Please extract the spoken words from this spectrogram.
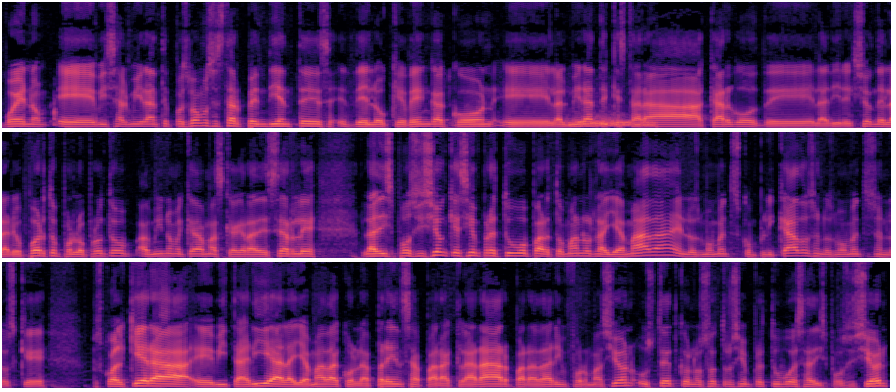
Bueno, eh, vicealmirante, pues vamos a estar pendientes de lo que venga con eh, el almirante que estará a cargo de la dirección del aeropuerto. Por lo pronto, a mí no me queda más que agradecerle la disposición que siempre tuvo para tomarnos la llamada en los momentos complicados, en los momentos en los que pues cualquiera evitaría la llamada con la prensa para aclarar, para dar información. Usted con nosotros siempre tuvo esa disposición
